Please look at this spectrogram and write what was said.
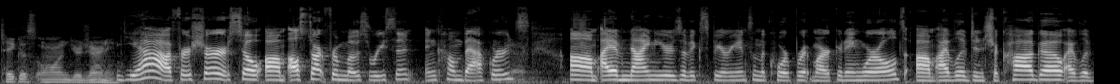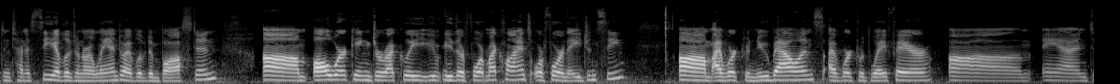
take us on your journey. Yeah, for sure. So um, I'll start from most recent and come backwards. Um, I have nine years of experience in the corporate marketing world. Um, I've lived in Chicago, I've lived in Tennessee, I've lived in Orlando, I've lived in Boston, um, all working directly either for my clients or for an agency. Um, I've worked with New Balance. I've worked with Wayfair, um, and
